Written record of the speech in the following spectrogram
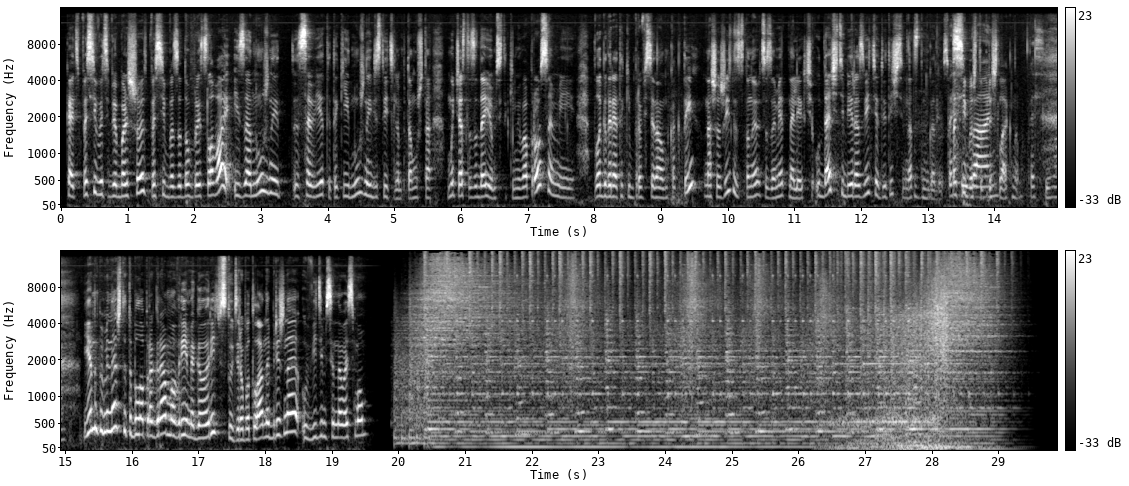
Кать, спасибо тебе большое, спасибо за добрые слова и за нужные советы, такие нужные действительно, потому что мы часто задаемся такими вопросами, и благодаря таким профессионалам, как ты, наша жизнь становится заметно легче. Удачи тебе и развития в 2017 году. Спасибо, спасибо что пришла к нам. Спасибо. Я напоминаю, что это была программа «Время говорить». В студии работала Анна Бережная. Увидимся на восьмом.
